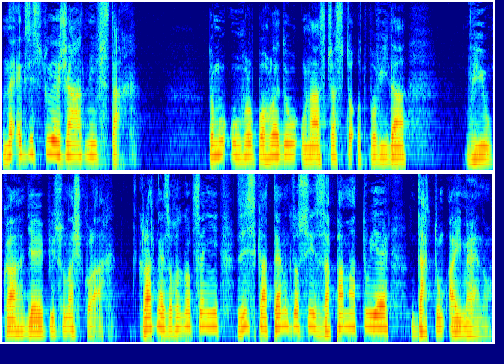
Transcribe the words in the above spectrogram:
neexistuje žádný vztah. Tomu úhlu pohledu u nás často odpovídá výuka dějepisu na školách. Kladné zhodnocení získá ten, kdo si zapamatuje datum a jméno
